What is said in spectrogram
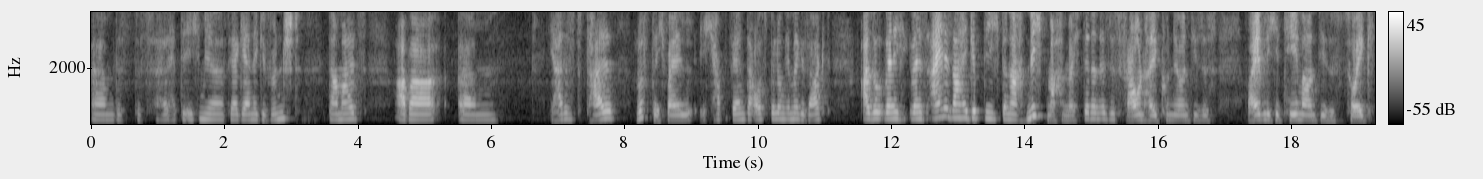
Ähm, das, das hätte ich mir sehr gerne gewünscht damals. Aber ähm, ja, das ist total lustig, weil ich habe während der Ausbildung immer gesagt, also wenn, ich, wenn es eine Sache gibt, die ich danach nicht machen möchte, dann ist es Frauenheilkunde und dieses weibliche Thema und dieses Zeug.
